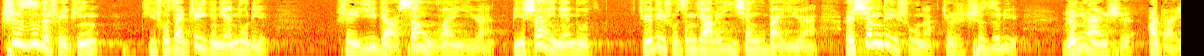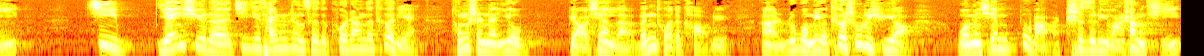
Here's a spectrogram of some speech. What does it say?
赤字的水平提出在这个年度里是一点三五万亿元，比上一年度绝对数增加了一千五百亿元，而相对数呢就是赤字率仍然是二点一，既延续了积极财政政策的扩张的特点，同时呢又表现了稳妥的考虑啊，如果没有特殊的需要。我们先不把赤字率往上提，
